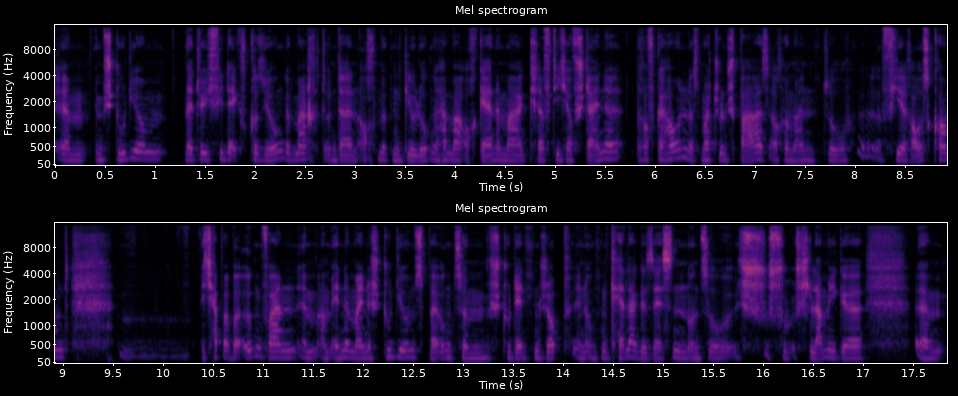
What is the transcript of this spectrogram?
ähm, im Studium natürlich viele Exkursionen gemacht und dann auch mit dem Geologenhammer auch gerne mal kräftig auf Steine draufgehauen. Das macht schon Spaß, auch wenn man so äh, viel rauskommt. Ich habe aber irgendwann ähm, am Ende meines Studiums bei irgendeinem Studentenjob in irgendeinem Keller gesessen und so sch sch schlammige ähm,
